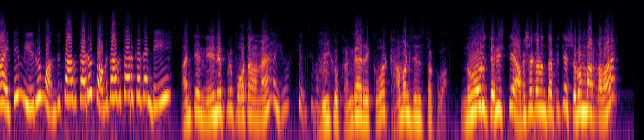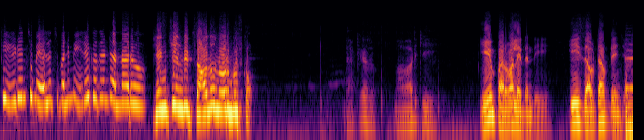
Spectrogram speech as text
అయితే మీరు మందు తాగుతారు పొగ తాగుతారు కదండి. అంటే నేనెప్పుడు పోతానన్నా? అయ్యో శివ శివ. నీకు కంగారు ఎక్కువ కామన్ సెన్స్ తక్కువ. నోరు తెరిస్తే అపశకనం తప్పితే శుభం మాట్లాడవా? కీడించి మేలించమని మీరే కదండి అన్నారు. ఎంచింది చాలు నోరు మూసుకో. డాక్టర్ గారు మా వాడికి ఏం పర్వాలేదండి. Is out of danger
